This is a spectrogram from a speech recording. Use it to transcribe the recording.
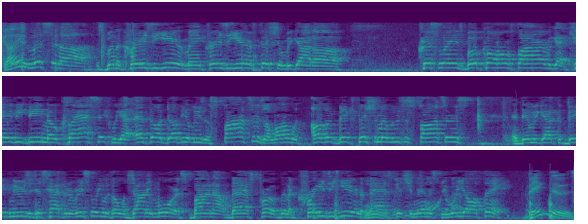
Hey, listen, uh, it's been a crazy year, man. Crazy year in fishing. We got uh, Chris Lane's boat caught on fire. We got KVD No Classic. We got FLW losing sponsors, along with other big fishermen losing sponsors. And then we got the big news that just happened recently with old Johnny Morris buying out Bass Pro. It's been a crazy year in the bass fishing industry. What do y'all think? Big news.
